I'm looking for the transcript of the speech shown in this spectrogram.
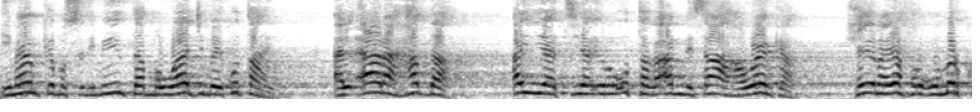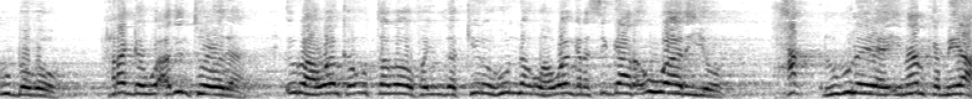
imaamka muslimiinta ma waajib bay ku tahay. Al'aana hadda an yaatiya inuu u tago annisaa haweenka xiina yafruqu markuu bogo ragga wacdintooda inuu haweenka u tago fa yudakiruhunna uu haweenkana si gaara u waaniyo xaq lagu leeyahay imaamka miya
